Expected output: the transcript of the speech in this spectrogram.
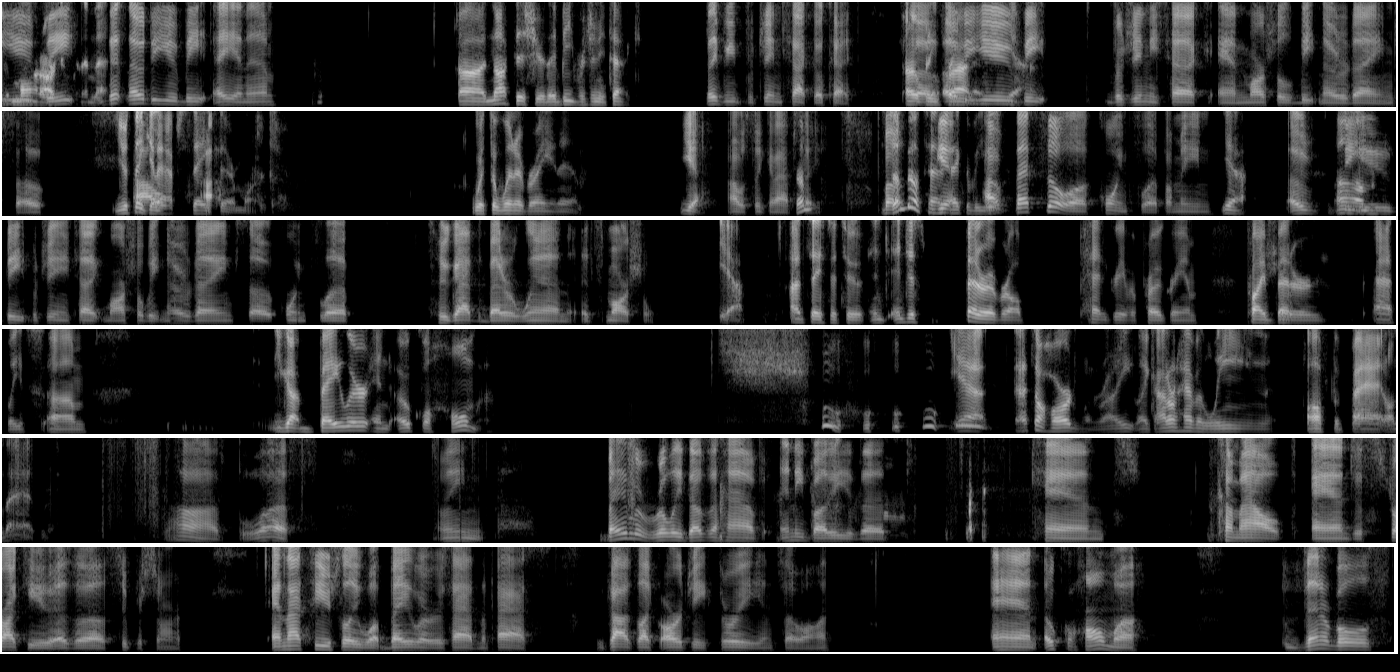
beat didn't ODU beat A and M? Uh, not this year. They beat Virginia Tech. They beat Virginia Tech. Okay. Opening so Friday, ODU yeah. beat Virginia Tech and Marshall beat Notre Dame. So You're thinking I'll- App State I- there, Mark, with the win over A and M. yeah, I was thinking App Some- State. But, Sunbelt's had a yeah, heck of a year. I- that's still a coin flip. I mean, yeah, ODU Um, beat Virginia Tech, Marshall beat Notre Dame. So coin flip. Who got the better win? It's Marshall. yeah, I'd say so too, and and just better overall pedigree of a program, probably sure. better athletes. Um, you got Baylor and Oklahoma. Yeah, that's a hard one, right? Like I don't have a lean off the bat on that. God bless. I mean, Baylor really doesn't have anybody that can come out and just strike you as a superstar. And that's usually what Baylor has had in the past. Guys like RG3 and so on. And Oklahoma, Venables,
